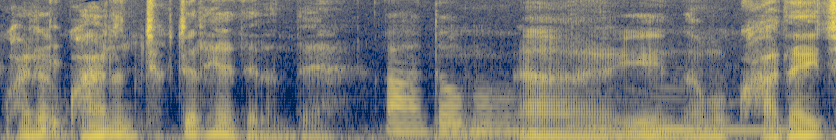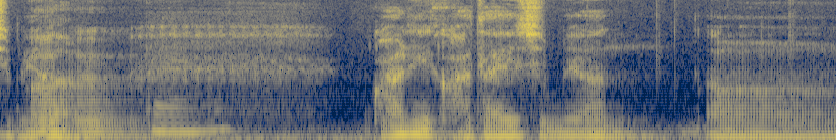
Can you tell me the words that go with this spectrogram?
과는 과는 적절해야 되는데 아 너무 아, 이 너무 과다해지면 어, 어. 네. 관이 과다해지면 어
